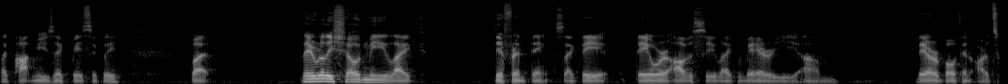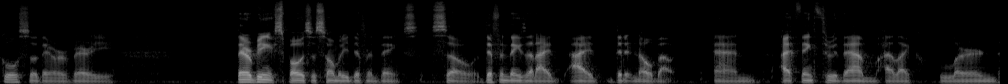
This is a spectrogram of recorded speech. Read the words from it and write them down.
like pop music basically. But they really showed me like different things. Like they they were obviously like very um they were both in art school, so they were very they were being exposed to so many different things. So different things that I I didn't know about. And I think through them I like learned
